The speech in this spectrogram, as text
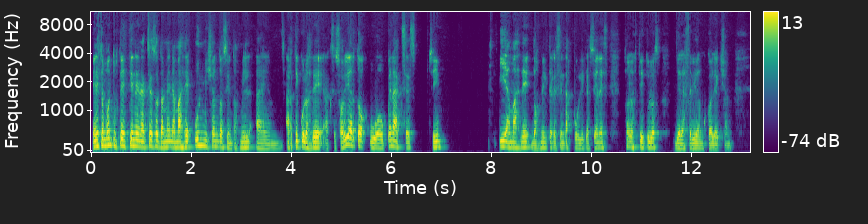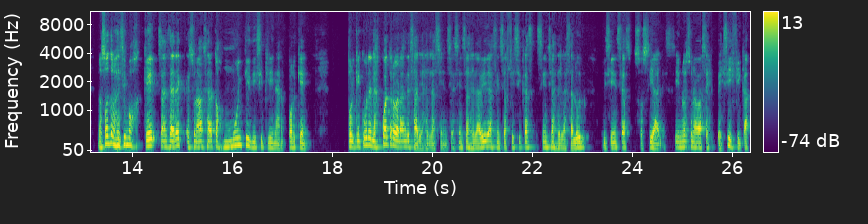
En este momento ustedes tienen acceso también a más de 1.200.000 eh, artículos de acceso abierto u open access, ¿sí? Y a más de 2.300 publicaciones son los títulos de la Freedom Collection. Nosotros decimos que Direct es una base de datos multidisciplinar. ¿Por qué? Porque cubre las cuatro grandes áreas de la ciencia, ciencias de la vida, ciencias físicas, ciencias de la salud y ciencias sociales. No es una base específica,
